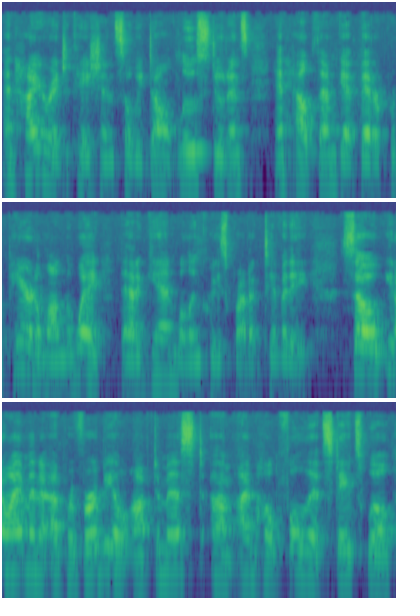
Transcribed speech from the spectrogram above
and higher education so we don't lose students and help them get better prepared along the way. That again will increase productivity. So, you know, I'm an, a proverbial optimist. Um, I'm hopeful that states will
